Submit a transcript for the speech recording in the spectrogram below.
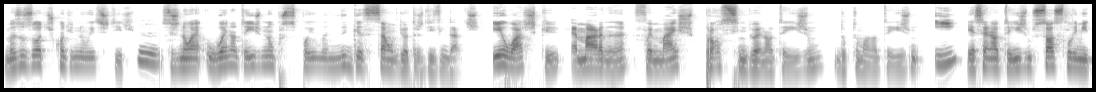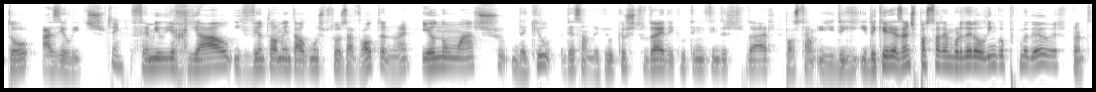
mas os outros continuam a existir. Hum. Ou seja, não é, o enoteísmo não pressupõe uma negação de outras divindades. Eu acho que a Marna foi mais próximo do enoteísmo do que do monoteísmo e esse enoteísmo só se limitou às elites. Sim. Família real e eventualmente algumas pessoas à volta, não é? Eu não acho, daquilo, atenção, daquilo que eu estudei, daquilo que tenho vindo a estudar, posso estar, e, e daqui a 10 anos posso estar a morder a língua porque, meu Deus, pronto.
